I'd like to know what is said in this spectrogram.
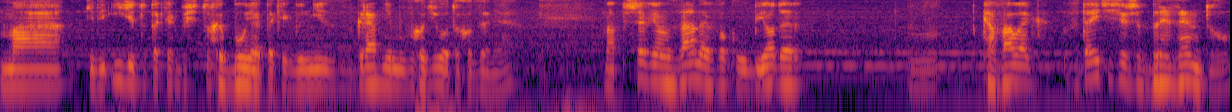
Ma, kiedy idzie, to tak jakby się trochę buja, tak jakby niezgrabnie mu wychodziło to chodzenie. Ma przewiązane wokół bioder mm, kawałek, wydaje ci się, że prezentu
